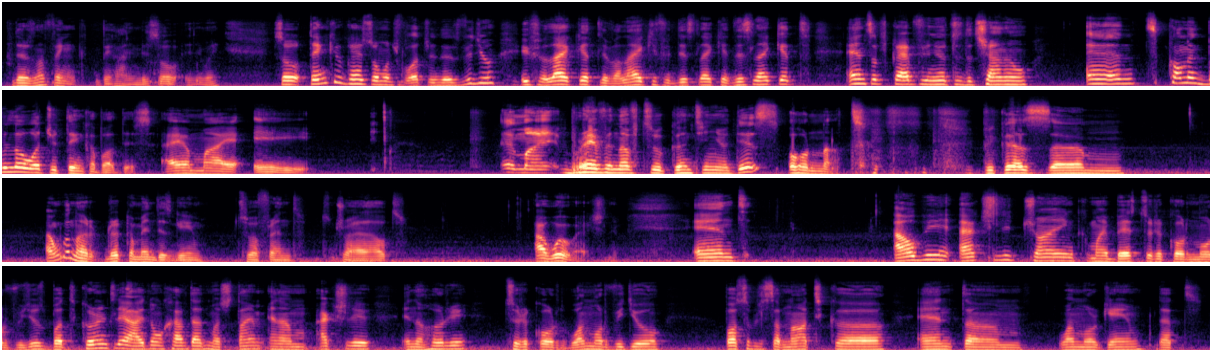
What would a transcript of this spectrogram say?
there's nothing behind me so anyway. So thank you guys so much for watching this video. If you like it leave a like. If you dislike it dislike it. And subscribe if you're new to the channel. And comment below what you think about this. Am i a am i brave enough to continue this or not? Because um i'm gonna recommend this game to a friend to try it out I will actually. And I'll be actually trying my best to record more videos but currently I don't have that much time and I'm actually in a hurry to record one more video possibly Subnautica and um, one more game that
